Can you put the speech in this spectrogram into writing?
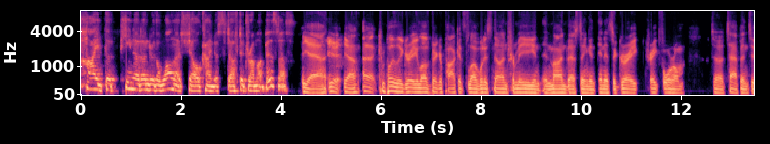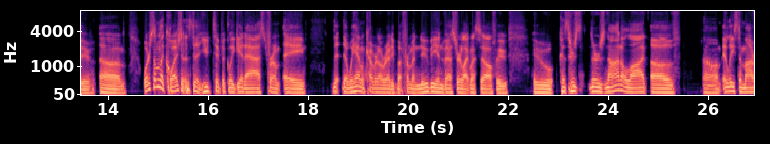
hide the peanut under the walnut shell kind of stuff to drum up business. Yeah, yeah. I completely agree. Love bigger pockets. Love what it's done for me and, and my investing, and, and it's a great, great forum to tap into. Um, what are some of the questions that you typically get asked from a that, that we haven't covered already, but from a newbie investor like myself who who because there's there's not a lot of um, at least in my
